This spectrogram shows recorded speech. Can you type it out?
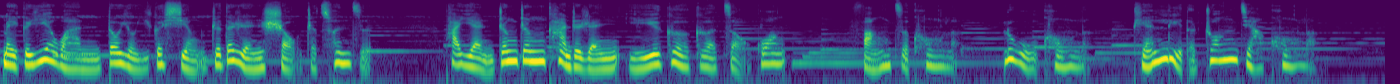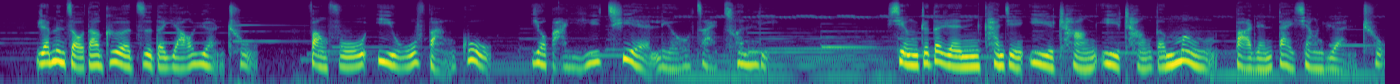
每个夜晚都有一个醒着的人守着村子，他眼睁睁看着人一个个走光。房子空了，路空了，田里的庄稼空了。人们走到各自的遥远处，仿佛义无反顾，又把一切留在村里。醒着的人看见一场一场的梦把人带向远处，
